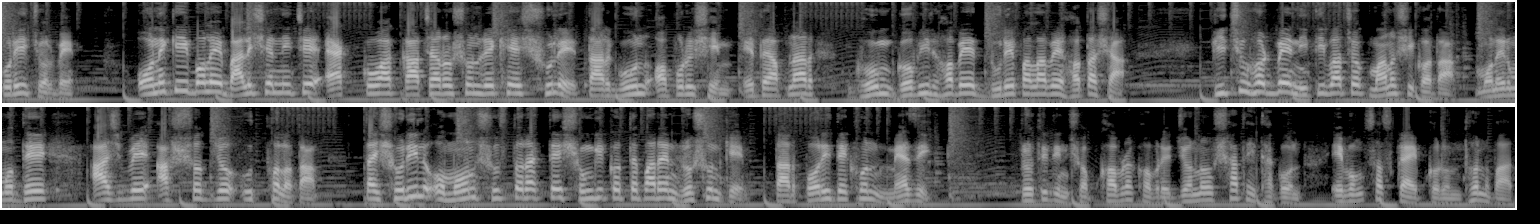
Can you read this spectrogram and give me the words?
করেই চলবে। অনেকেই বলে বালিশের নিচে এক কোয়া কাঁচা রসুন রেখে শুলে তার গুণ অপরিসীম। এতে আপনার ঘুম গভীর হবে, দূরে পালাবে হতাশা। পিছু হটবে নেতিবাচক মানসিকতা। মনের মধ্যে আসবে আশ্চর্য উৎফলতা তাই শরীর ও মন সুস্থ রাখতে সঙ্গী করতে পারেন রসুনকে। তারপরই দেখুন ম্যাজিক। প্রতিদিন সব খবরাখবরের জন্য সাথেই থাকুন এবং সাবস্ক্রাইব করুন। ধন্যবাদ।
